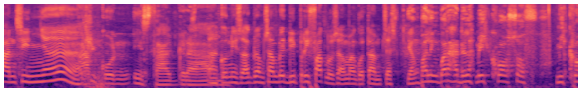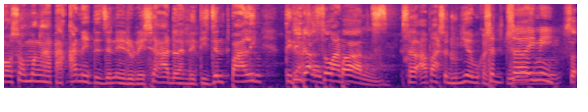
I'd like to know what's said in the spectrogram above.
tansinya. Akun Instagram. Akun Instagram sampai di privat loh sama Gotham Chess. Yang paling parah adalah Microsoft. Microsoft mengatakan netizen Indonesia adalah netizen paling tidak, Tidak sopan. Se apa sedunia bukan? Se, se ini, Se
